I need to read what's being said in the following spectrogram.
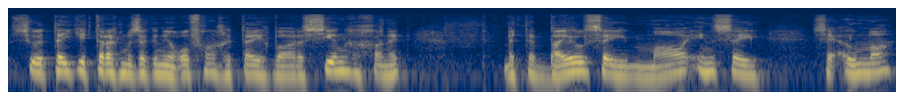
so 'n tydjie terug moes ek in die hof gaan getuig waar 'n seun gegaan het met 'n byl sy ma en sy sy ouma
